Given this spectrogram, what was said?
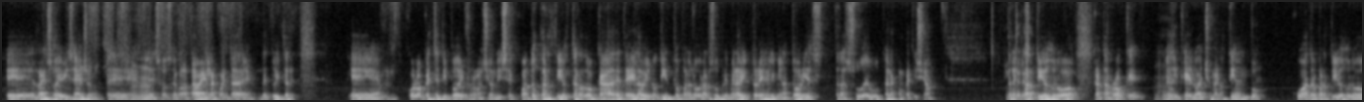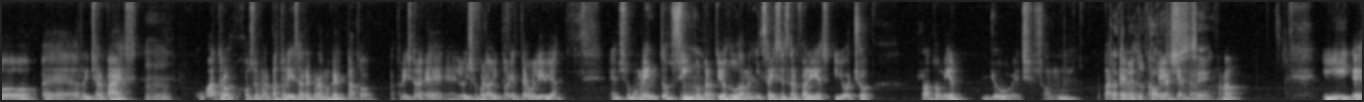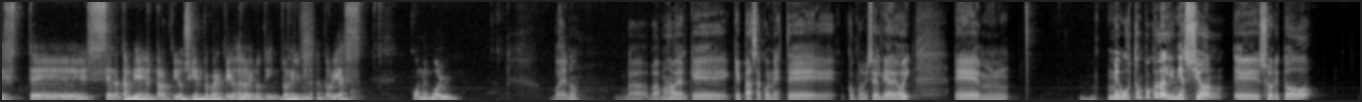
Eh, Renzo de Vicenzo, uh eso se trata en la cuenta de, de Twitter, coloca este tipo de información. Dice, ¿cuántos partidos tardó cada DT de la Tinto para lograr su primera victoria en eliminatorias tras su debut en la competición? Tres partidos duró Catarroque, el que lo ha hecho menos tiempo. Cuatro partidos duró eh, Richard Páez. Cuatro José Omar Pastoriza. Recordemos que el Pato Pastoriza eh, lo hizo con la victoria entre Bolivia en su momento. Cinco partidos Dudamel, seis César Farías y ocho Ratomir Jugovic. Son parte de los que Y este será también el partido 142 de la Vinotinto en eliminatorias Comembol. Bueno, vamos a ver qué, pasa con este compromiso del día de hoy. Em, me gusta un poco la alineación, eh, sobre todo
